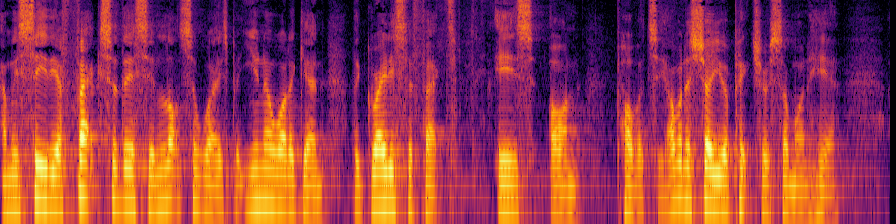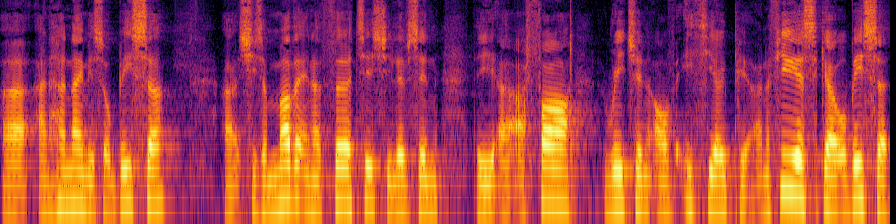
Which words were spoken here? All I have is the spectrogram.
And we see the effects of this in lots of ways, but you know what, again, the greatest effect is on poverty. I want to show you a picture of someone here, uh, and her name is Obisa. Uh, she's a mother in her 30s. She lives in the uh, Afar region of Ethiopia. And a few years ago, Obisa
